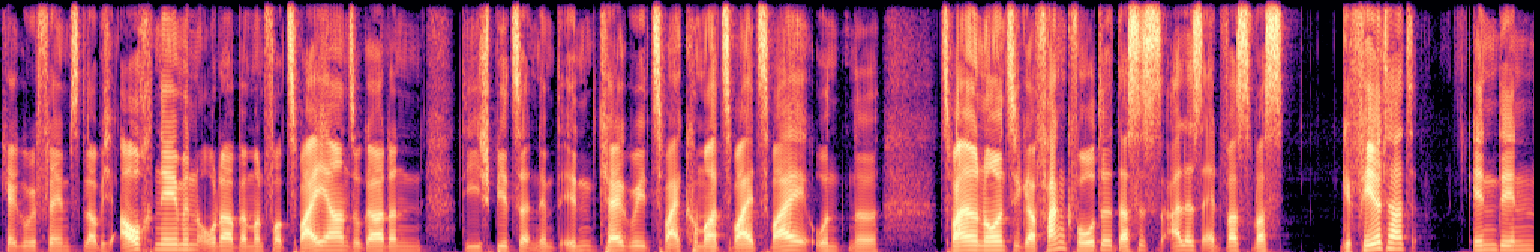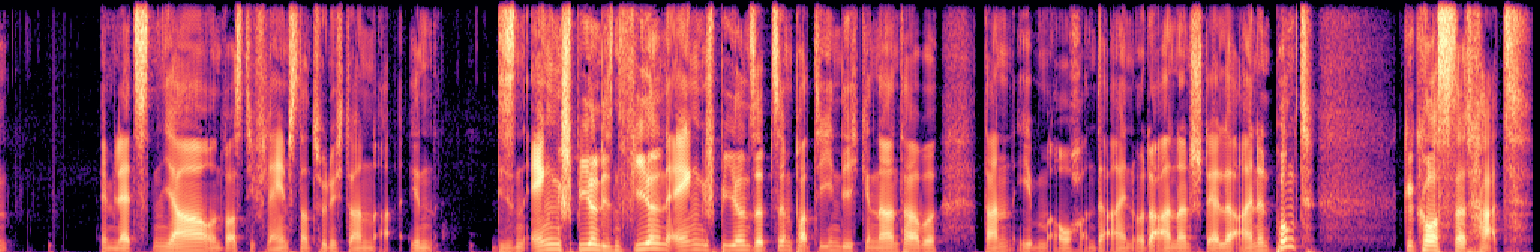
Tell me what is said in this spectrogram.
Calgary Flames, glaube ich, auch nehmen. Oder wenn man vor zwei Jahren sogar dann die Spielzeit nimmt in Calgary, 2,22 und eine 92er Fangquote. Das ist alles etwas, was gefehlt hat in den im letzten Jahr und was die Flames natürlich dann in diesen engen Spielen, diesen vielen engen Spielen, 17 Partien, die ich genannt habe, dann eben auch an der einen oder anderen Stelle einen Punkt gekostet hat.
